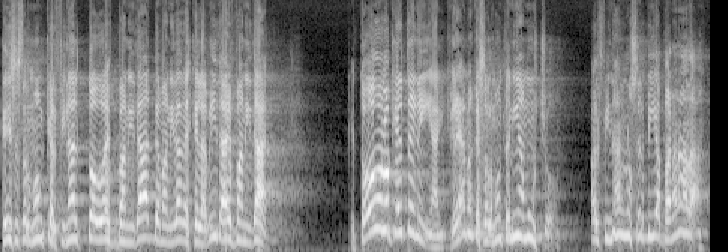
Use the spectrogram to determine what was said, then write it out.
¿Qué dice Salomón? Que al final todo es vanidad de vanidades, que la vida es vanidad. Que todo lo que él tenía, y créanme que Salomón tenía mucho, al final no servía para nada.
